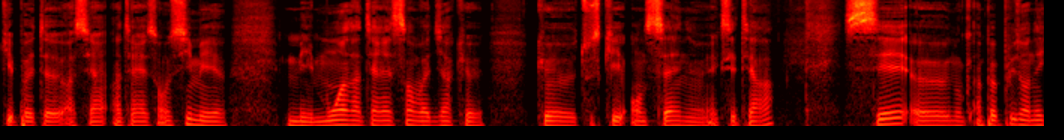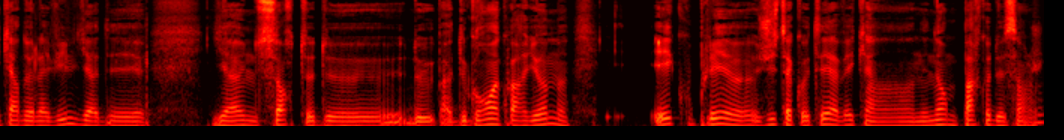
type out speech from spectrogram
qui peut être euh, assez intéressant aussi, mais, mais moins intéressant, on va dire, que, que tout ce qui est onsen, etc. C'est donc un peu plus en écart de la ville. Il y a, des, il y a une sorte de, de, bah, grand aquarium et couplé juste à côté avec un énorme parc de singes.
